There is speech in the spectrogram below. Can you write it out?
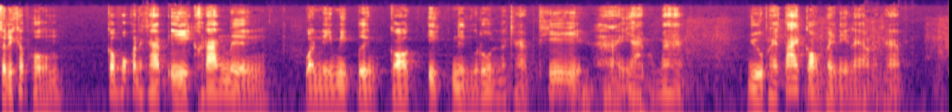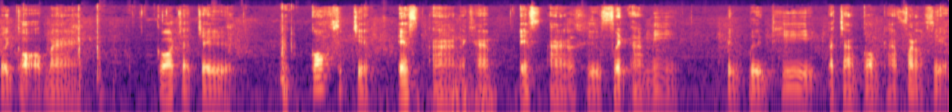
สวัสดีครับผม ก็พบกันนะครับอีกครั้งหนึ่ง วันนี้มีปืนก๊อกอีกหนึ่งรุ่นนะครับที่หายากมากๆ อยู่ภายใต้กล่องใบนี้แล้วนะครับ เปิดกล่องออกมา ก็จะเจอก๊อก 17 FR นะครับ FR ก็คือ French Army เป็นปืนที่ประจำกองทัพฝรั่งเศส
